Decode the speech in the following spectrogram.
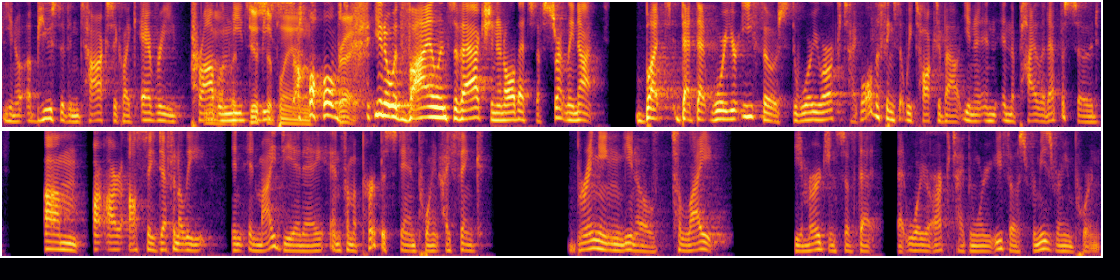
you know, abusive and toxic. Like every problem No, needs to be solved, Right. you know, with violence of action and all that stuff. Certainly not. But that that warrior ethos, the warrior archetype, all the things that we talked about, you know, in, in the pilot episode, um, are, are I'll say definitely in, in my DNA. And from a purpose standpoint, I think bringing you know to light the emergence of that that warrior archetype and warrior ethos for me is very important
